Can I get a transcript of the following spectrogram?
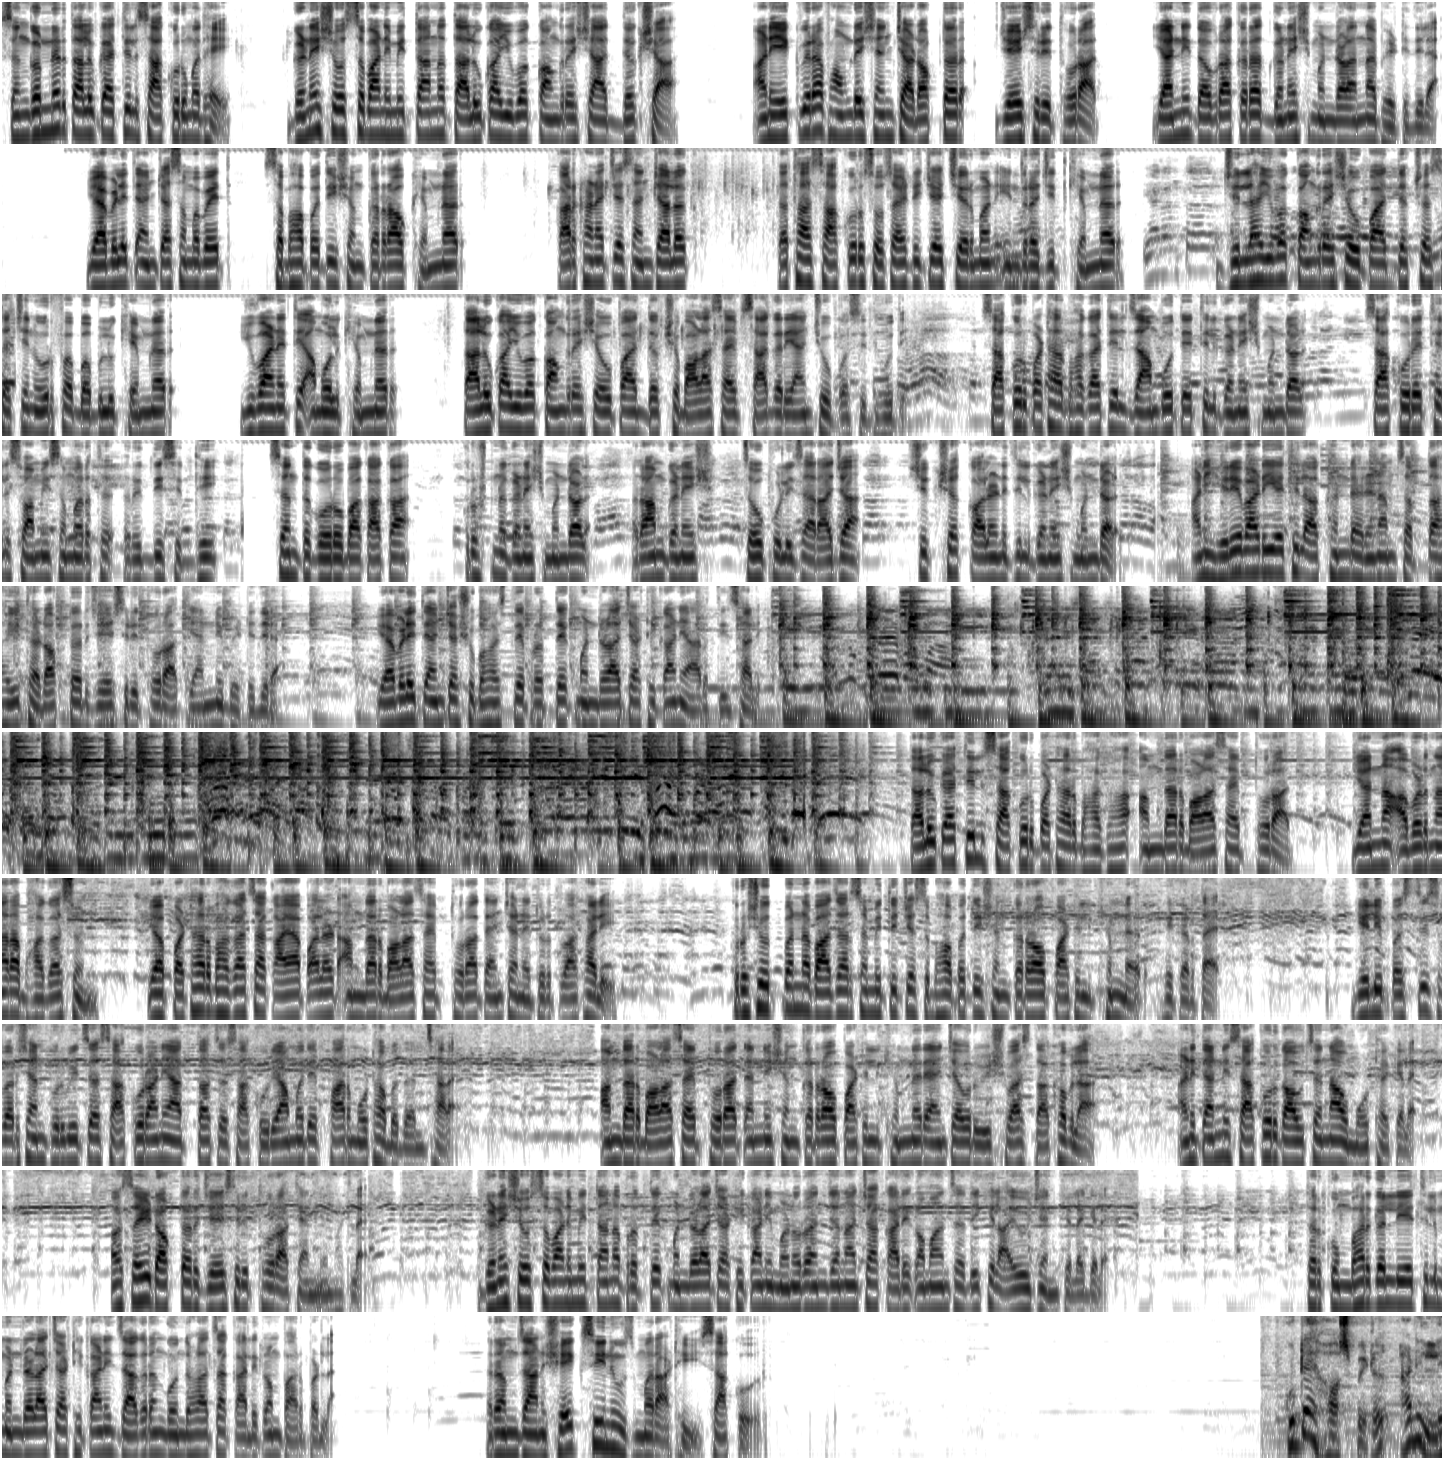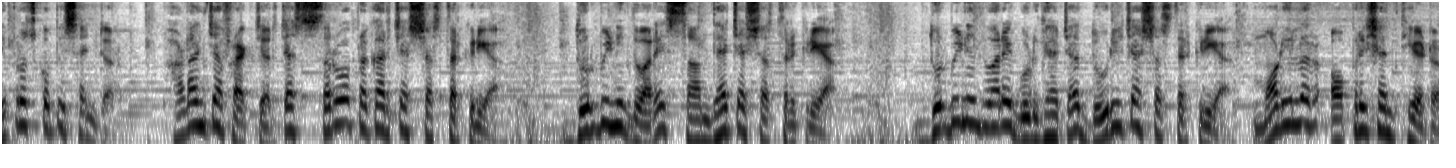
संगमनेर तालुक्यातील साकूरमध्ये गणेशोत्सवानिमित्तानं तालुका युवक काँग्रेसच्या अध्यक्षा आणि एकविरा फाउंडेशनच्या डॉक्टर जयश्री थोरात यांनी दौरा करत गणेश मंडळांना भेटी दिल्या. यावेळी त्यांच्यासमवेत सभापती शंकरराव खेमनर कारखान्याचे संचालक तथा साकूर सोसायटीचे चेअरमन इंद्रजित खेमनर जिल्हा युवक काँग्रेसचे उपाध्यक्ष सचिन उर्फ बबलू खेमनर युवा नेते अमोल खेमनर तालुका युवक काँग्रेसचे उपाध्यक्ष बाळासाहेब सागर यांची उपस्थिती होती. साकूर पठार भागातील जांबूत येथील गणेश मंडळ साकूर येथील स्वामी समर्थ रिद्धी सिद्धी संत गोरोबा काका कृष्ण गणेश मंडळ राम गणेश चौफुलीचा राजा शिक्षक कॉलनीतील गणेश मंडळ आणि हिरेवाडी येथील अखंड हरिणाम सप्ताह इथं डॉक्टर जयश्री थोरात यांनी भेटी दिल्या. यावेळी त्यांच्या शुभहस्ते प्रत्येक मंडळाच्या ठिकाणी आरती झाली. तालुक्यातील साकूर पठार भाग हा आमदार बाळासाहेब थोरात यांना आवडणारा भाग असून या पठार भागाचा कायापालट आमदार बाळासाहेब थोरात यांच्या नेतृत्वाखाली. कृषी उत्पन्न बाजार समितीचे सभापती शंकरराव पाटील खिमनर हे करतायत. गेली पस्तीस वर्षांपूर्वीचं साकूर आणि आत्ताचं साकूर यामध्ये फार मोठा बदल झालाय. आमदार बाळासाहेब थोरात यांनी शंकरराव पाटील खिमनर यांच्यावर विश्वास दाखवला आणि त्यांनी साकूर गावचं नाव मोठं केलंय. असंही डॉक्टर जयश्री थोरात यांनी म्हटलंय. गणेशोत्सवानिमित्तानं प्रत्येक मंडळाच्या ठिकाणी मनोरंजनाच्या कार्यक्रमांचं देखील आयोजन केलं गेलंय. तर कुंभार गल्ली येथील मंडळाच्या ठिकाणी जागरण गोंधळाचा कार्यक्रम पार पडला. Ramzan Shaikh C news Marathi Sakur. Kute hospital आणि लेप्रोस्कोपी सेंटर? हाडांच्या फ्रॅक्चरच्या सर्व प्रकारच्या शस्त्रक्रिया. दुर्बिणीद्वारे सांध्याच्या शस्त्रक्रिया. दुर्बिणीद्वारे गुडघ्याच्या दोरीच्या शस्त्रक्रिया. Modular operation theatre.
